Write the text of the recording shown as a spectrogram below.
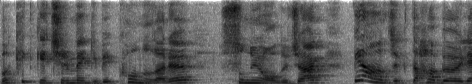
vakit geçirme gibi konuları sunuyor olacak. Birazcık daha böyle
